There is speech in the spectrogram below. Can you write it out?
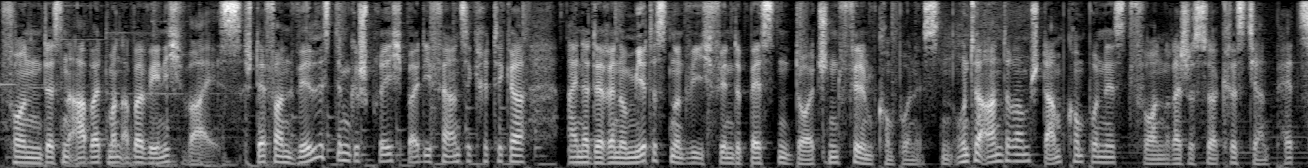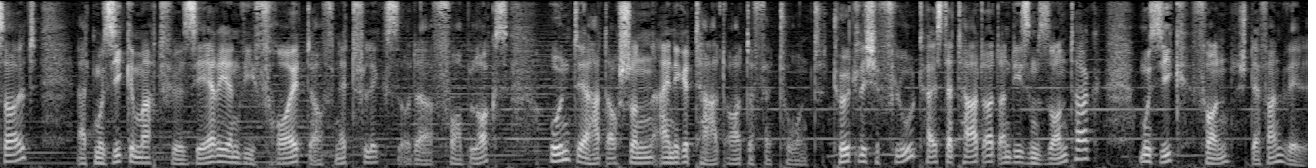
von dessen Arbeit man aber wenig weiß. Stefan Will ist im Gespräch bei die Fernsehkritiker einer der renommiertesten und wie ich finde besten deutschen Filmkomponisten. Unter anderem Stammkomponist von Regisseur Christian Petzold. Er hat Musik gemacht für Serien wie Freud auf Netflix oder Four Blocks und er hat auch schon einige Tatorte vertont. Tödliche Flut heißt der Tatort an diesem Sonntag. Musik von Stefan Will.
